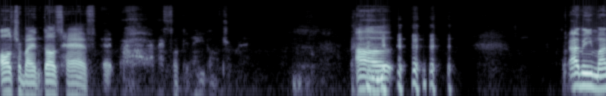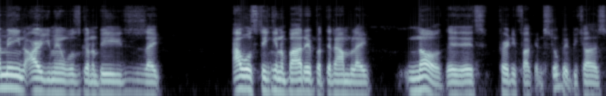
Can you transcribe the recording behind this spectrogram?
Ultraman does have. I fucking hate Ultraman. Uh, I mean, my main argument was gonna be like I was thinking about it, but then I'm like, no, it's pretty fucking stupid because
